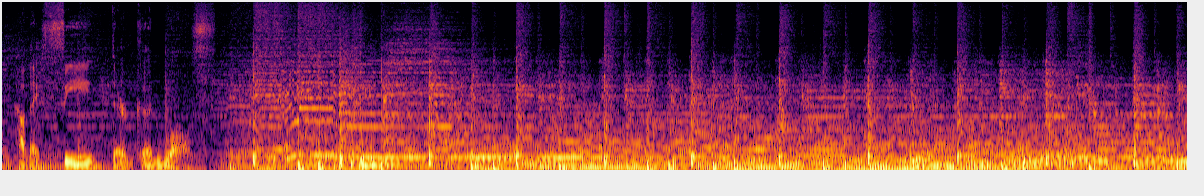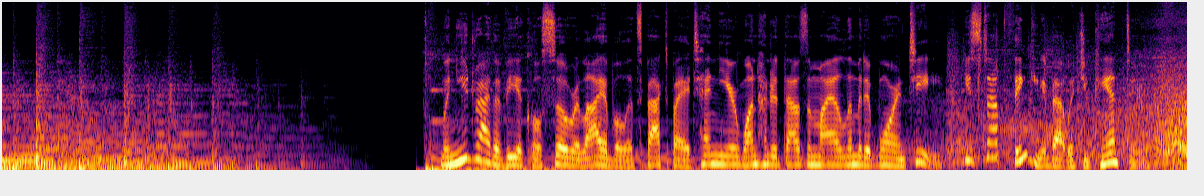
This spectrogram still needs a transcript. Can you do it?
how they feed their good wolf. When you drive a vehicle so reliable it's backed by a 10 year, 100,000 mile limited warranty, you stop thinking about what you can't do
